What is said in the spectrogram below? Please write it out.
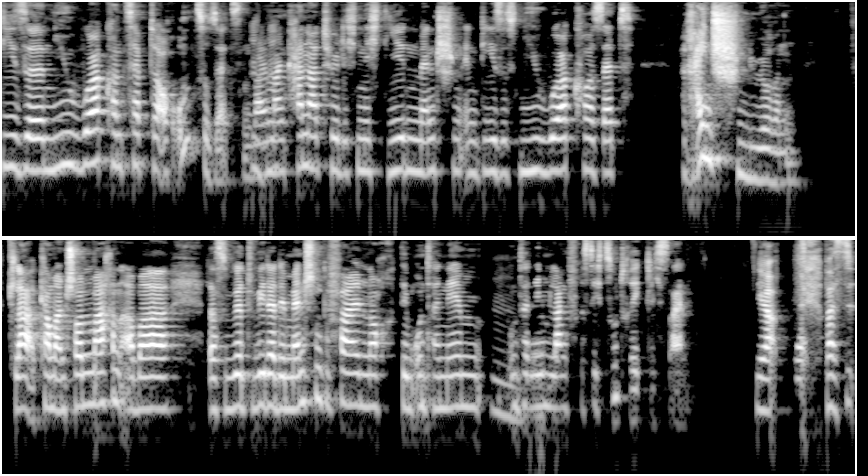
diese New Work-Konzepte auch umzusetzen, weil mhm. man kann natürlich nicht jeden Menschen in dieses New Work-Korsett reinschnüren. Klar, kann man schon machen, aber das wird weder dem Menschen gefallen noch dem Unternehmen, mhm. Unternehmen langfristig zuträglich sein. Ja. Was,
